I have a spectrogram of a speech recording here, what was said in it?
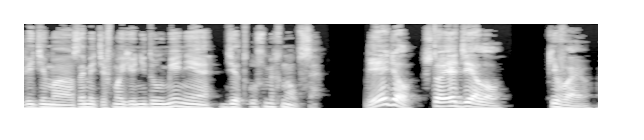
Видимо, заметив мое недоумение, дед усмехнулся. «Видел, что я делал?» Киваю.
